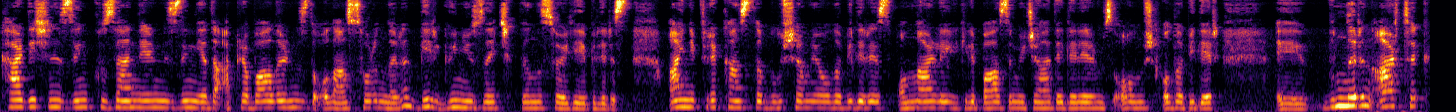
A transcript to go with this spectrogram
kardeşinizin, kuzenlerinizin ya da akrabalarınızda olan sorunların bir gün yüzüne çıktığını söyleyebiliriz. Aynı frekansta buluşamıyor olabiliriz. Onlarla ilgili bazı mücadelelerimiz olmuş olabilir. E, Bunların artık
